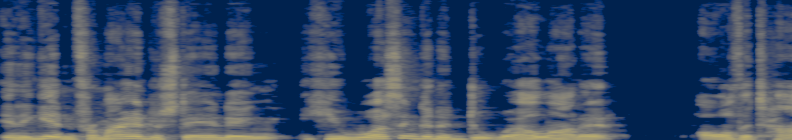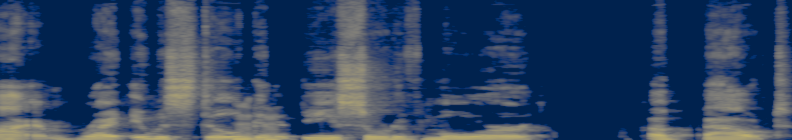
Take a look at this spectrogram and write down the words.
and again, from my understanding, he wasn't going to dwell on it all the time, right? It was still Mhm. going to be sort of more about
